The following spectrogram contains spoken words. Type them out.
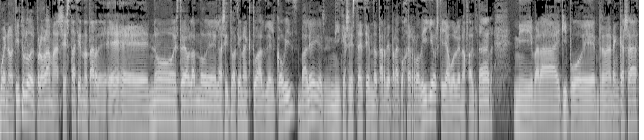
Bueno, título del programa, se está haciendo tarde. Eh, no estoy hablando de la situación actual del COVID, ¿vale? Ni que se esté haciendo tarde para coger rodillos, que ya vuelven a faltar, ni para equipo de entrenar en casa.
